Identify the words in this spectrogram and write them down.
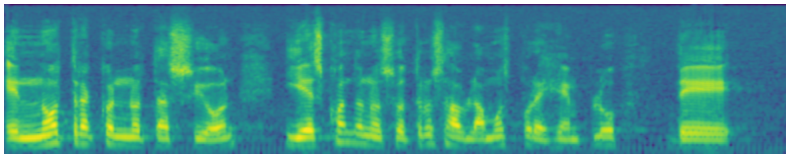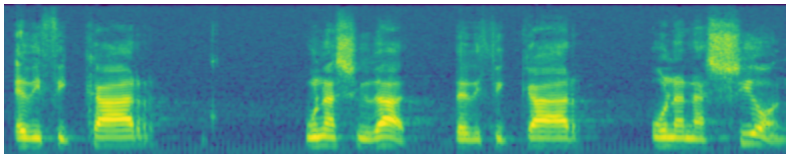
en otra connotación y es cuando nosotros hablamos, por ejemplo, de edificar una ciudad, de edificar una nación.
